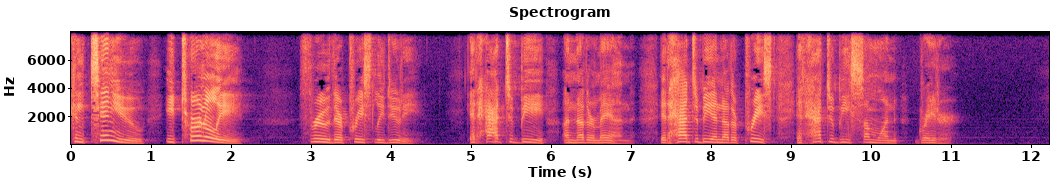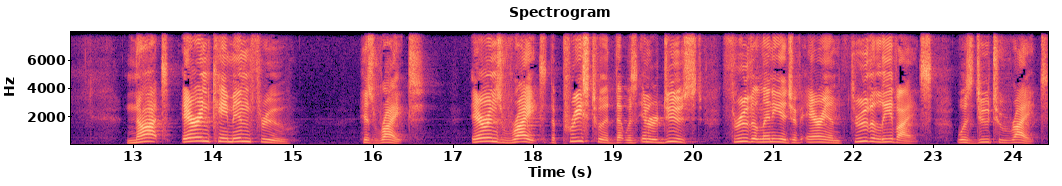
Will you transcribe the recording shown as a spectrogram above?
continue eternally through their priestly duty. It had to be another man. It had to be another priest. It had to be someone greater. Not Aaron came in through his right. Aaron's right, the priesthood that was introduced through the lineage of Aaron, through the Levites, was due to right.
